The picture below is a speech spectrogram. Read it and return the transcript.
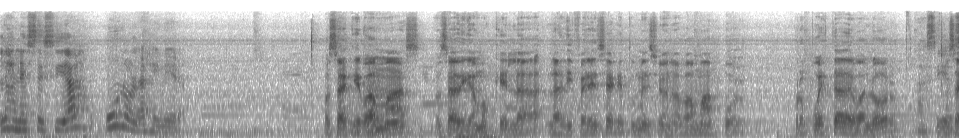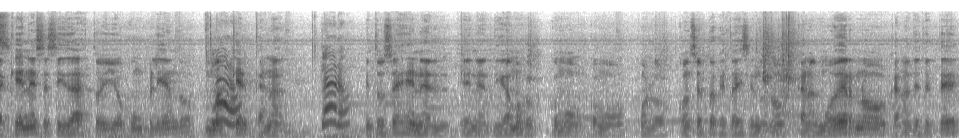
Las necesidades uno las genera. O sea, que va más, o sea, digamos que la- las diferencias que tú mencionas va más por propuesta de valor. Así o es. sea, qué necesidad estoy yo cumpliendo más Claro. que el canal. Claro. Entonces, en el, en el digamos, como, como con los conceptos que estás diciendo, ¿no? Canal moderno, canal de TT,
